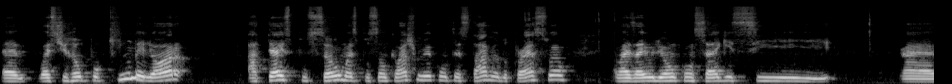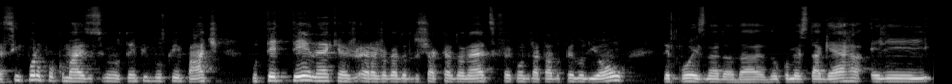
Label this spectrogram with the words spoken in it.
É, West Ham um pouquinho melhor até a expulsão, uma expulsão que eu acho meio contestável do Cresswell, mas aí o Lyon consegue se, é, se impor um pouco mais no segundo tempo e busca o empate. O TT, né, que era jogador do Shakhtar Donetsk, que foi contratado pelo Lyon depois né, da, do começo da guerra, ele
